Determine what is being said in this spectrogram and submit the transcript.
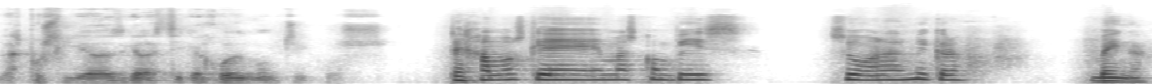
las posibilidades de que las chicas jueguen con chicos. ¿Dejamos que más compis suban al micro? Venga.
